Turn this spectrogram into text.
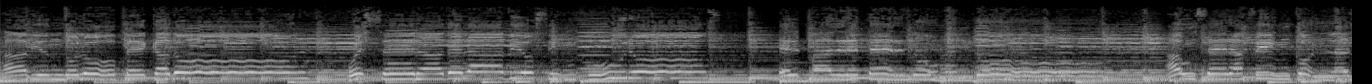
Sabiéndolo pecador, pues era de labios impuros, el Padre Eterno mandó a un serafín con las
